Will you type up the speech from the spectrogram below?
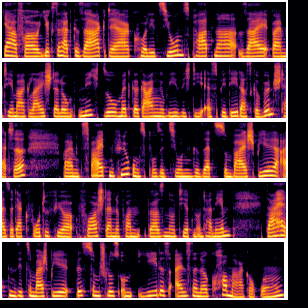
Ja, Frau Yüksel hat gesagt, der Koalitionspartner sei beim Thema Gleichstellung nicht so mitgegangen, wie sich die SPD das gewünscht hätte. Beim zweiten Führungspositionengesetz zum Beispiel, also der Quote für Vorstände von börsennotierten Unternehmen, da hätten sie zum Beispiel bis zum Schluss um jedes einzelne Komma gerungen.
